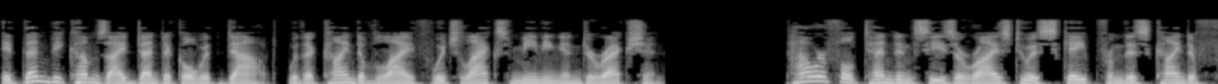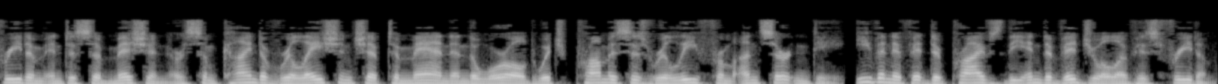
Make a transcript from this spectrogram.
It then becomes identical with doubt, with a kind of life which lacks meaning and direction. Powerful tendencies arise to escape from this kind of freedom into submission or some kind of relationship to man and the world which promises relief from uncertainty, even if it deprives the individual of his freedom.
